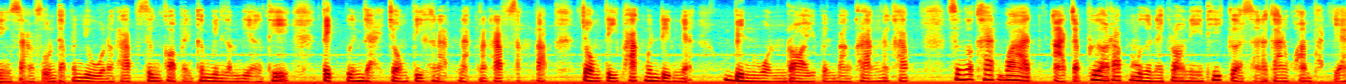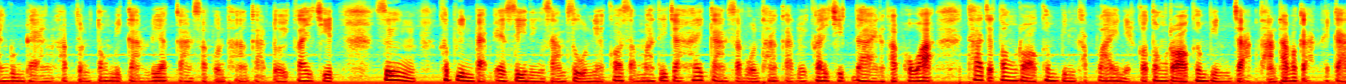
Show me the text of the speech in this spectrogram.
130W นะครับซึ่งก็เป็นเครื่องบินลำเลียงที่ติดปืนใหญ่โจมตีขนาดหนักนะครับสำหรับโจมตีภาคพื้นดินเนี่ยบินวนรอยอยู่เป็นบางครั้งนะครับ ซึ่งก็คาดว่าอาจจะเพื่อรับมือในกรณีที่เกิดสถานการณ์ความขัดแย้งรุนแรงนะครับจนต้องมีการเรียกการสนับสนทางอากาศโดยใกล้ชิด ซึ่งเครื่องบินแบบ AC 130เนี่ยก็สามารถที่จะให้การสนับสนทางอากาศโดยใกล้ชิดได้นะครับ เพราะว่าถ้าจะต้องรอเครื่องบินขับไล่เนี่ยก็ต้องรอเครื่องบินจากฐานทัพอากาศในกา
